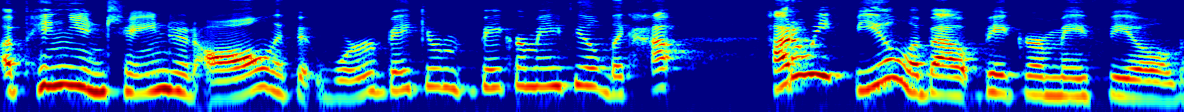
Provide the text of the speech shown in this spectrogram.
opinion change at all if it were Baker Baker Mayfield? Like how how do we feel about Baker Mayfield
